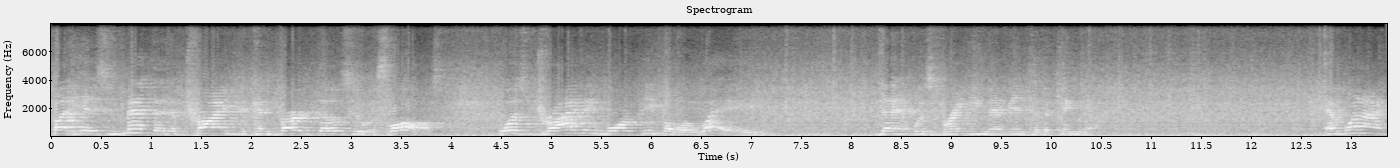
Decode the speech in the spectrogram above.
But his method of trying to convert those who was lost was driving more people away than it was bringing them into the kingdom. And when I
